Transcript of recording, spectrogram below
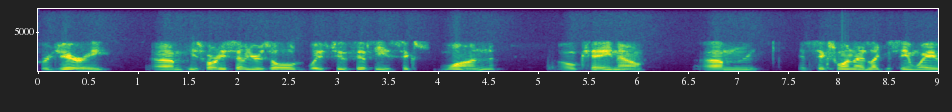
for Jerry? Um, he's 47 years old, weighs 250, 6'1". Okay, now, um, at 6'1", I'd like to see him weigh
